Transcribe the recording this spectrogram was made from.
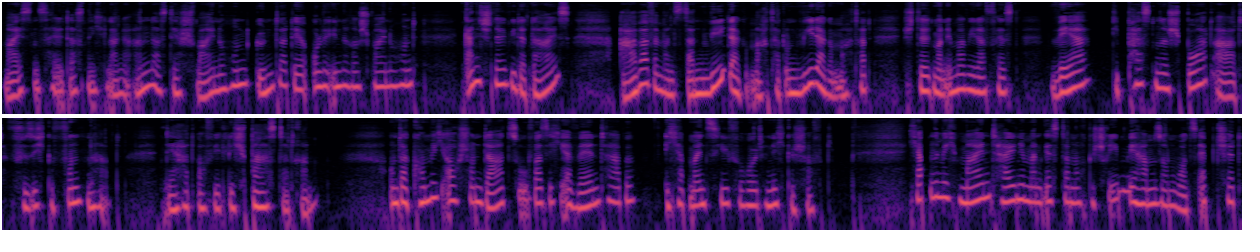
Meistens hält das nicht lange an, dass der Schweinehund, Günther, der olle innere Schweinehund, ganz schnell wieder da ist. Aber wenn man es dann wieder gemacht hat und wieder gemacht hat, stellt man immer wieder fest, wer die passende Sportart für sich gefunden hat, der hat auch wirklich Spaß daran. Und da komme ich auch schon dazu, was ich erwähnt habe. Ich habe mein Ziel für heute nicht geschafft. Ich habe nämlich meinen Teilnehmern gestern noch geschrieben, wir haben so einen WhatsApp-Chat,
